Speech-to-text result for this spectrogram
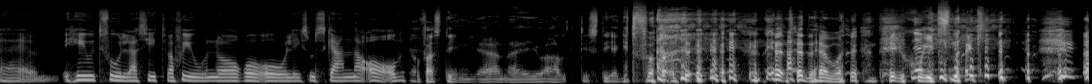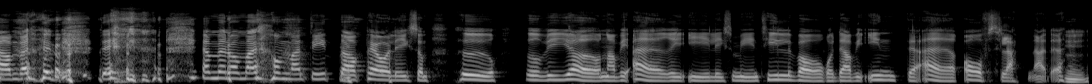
eh, hotfulla situationer och, och liksom skanna av. Ja, fast din hjärna är ju alltid steget före. det, där var, det är ju skitsnack. ja, men, det, ja, men om, man, om man tittar på liksom hur, hur vi gör när vi är i, i, liksom i en tillvaro där vi inte är avslappnade. Mm.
